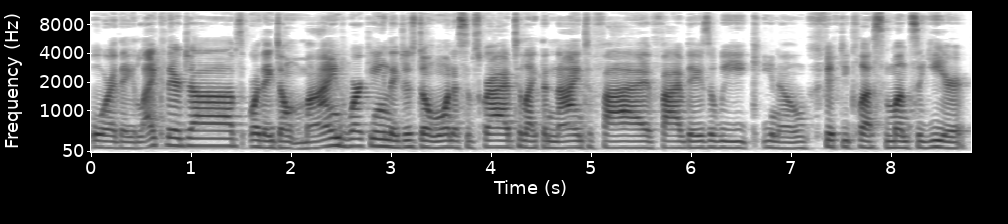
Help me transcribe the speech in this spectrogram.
or they like their jobs or they don't mind working. They just don't want to subscribe to like the nine to five, five days a week, you know, 50 plus months a year,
